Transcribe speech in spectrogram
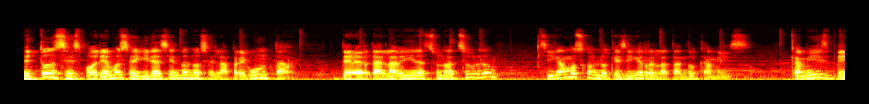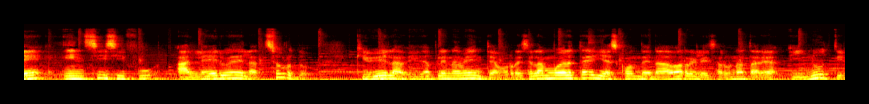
Entonces, podríamos seguir haciéndonos la pregunta, ¿de verdad la vida es un absurdo? Sigamos con lo que sigue relatando Camus. Camus ve en Sísifo al héroe del absurdo, que vive la vida plenamente, aborrece la muerte y es condenado a realizar una tarea inútil.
